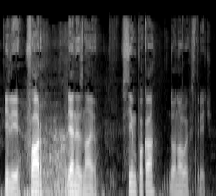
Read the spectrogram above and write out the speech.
Ілі фар. Я не знаю. Всім пока, до нових встреч.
